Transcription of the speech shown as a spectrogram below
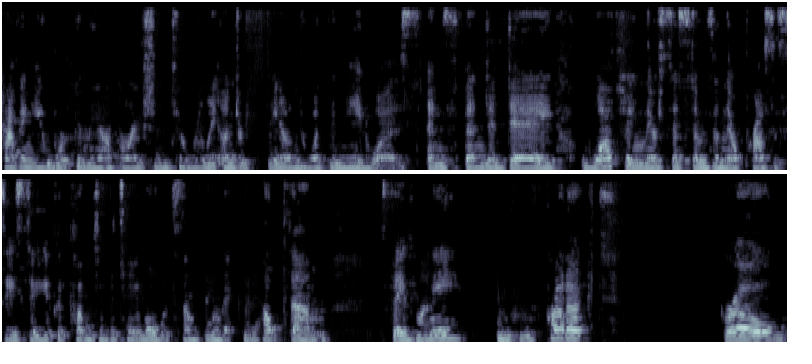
having you work in the operation to really understand what the need was and spend a day watching their systems and their processes so you could come to the table with something that could help them save money, improve product, grow,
